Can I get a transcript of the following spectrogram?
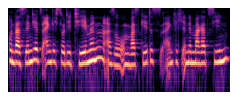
Und was sind jetzt eigentlich so die Themen? Also um was geht es eigentlich in dem Magazin?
